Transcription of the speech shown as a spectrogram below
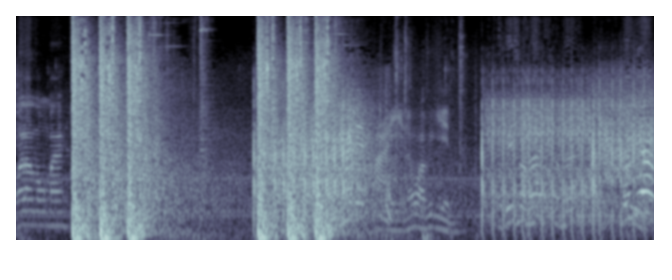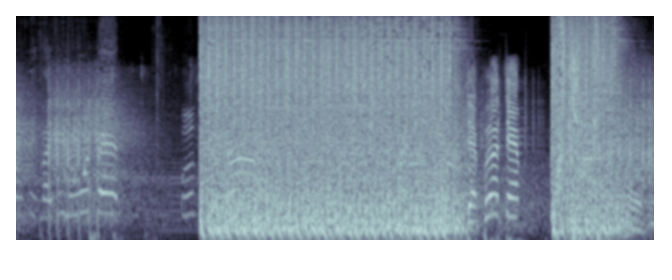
กำลังลงไปไม่ได้ไถแล้วว่ะพี่กินพี่ชนได้ชนได้เฮ้ยมันติดอะไรไม่รู้ไอ้เป็ดปืน เจ็บเพื่อนเจ็บโอ้โห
